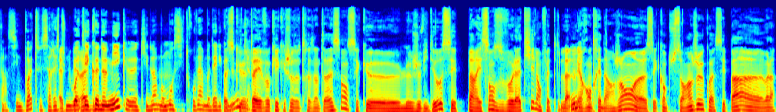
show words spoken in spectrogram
enfin, c'est une boîte, ça reste une boîte pérenne. économique euh, qui doit à un moment aussi trouver un modèle Parce que économique. tu as évoqué quelque chose de très intéressant, c'est que le jeu vidéo, c'est par essence volatile en fait. La- Mm. Les rentrées d'argent, euh, c'est quand tu sors un jeu, quoi. C'est pas voilà.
